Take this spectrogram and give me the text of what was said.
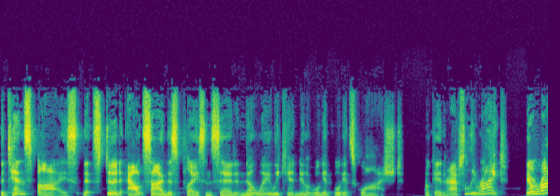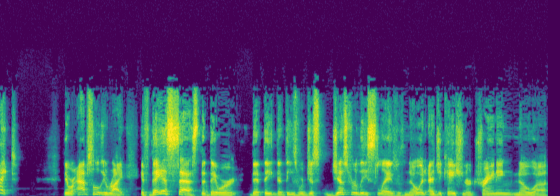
The 10 spies that stood outside this place and said, "No way, we can't do it. We'll get we'll get squashed." Okay, they're absolutely right. They were right. They were absolutely right. If they assessed that they were that they that these were just just released slaves with no education or training, no uh,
